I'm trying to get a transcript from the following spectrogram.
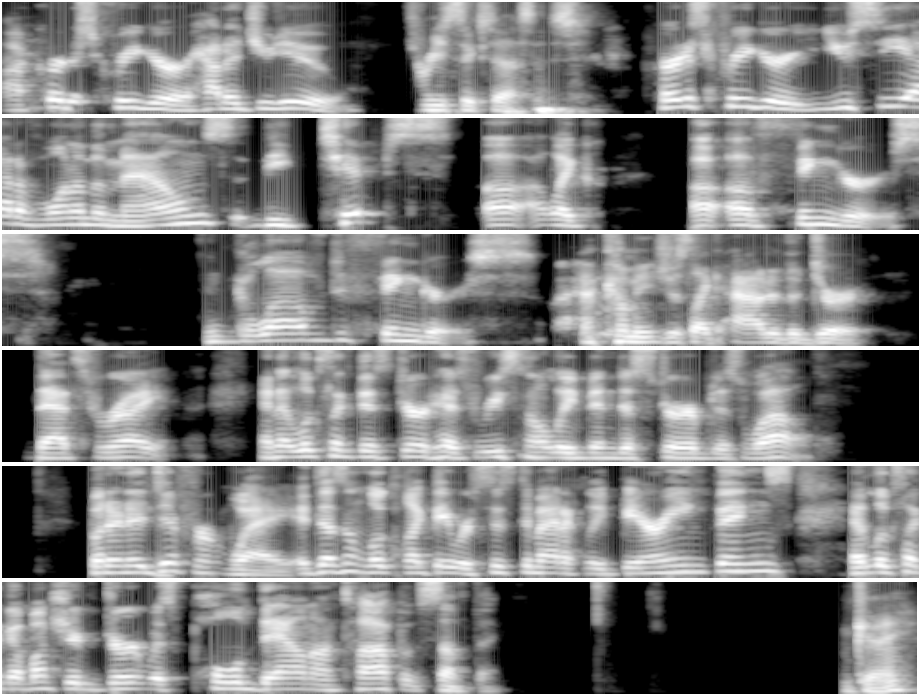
Uh, Curtis Krieger, how did you do? three successes? Curtis Krieger, you see out of one of the mounds the tips, uh, like uh, of fingers, gloved fingers. Uh, Coming just like out of the dirt. That's right. And it looks like this dirt has recently been disturbed as well, but in a different way. It doesn't look like they were systematically burying things. It looks like a bunch of dirt was pulled down on top of something. Okay.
